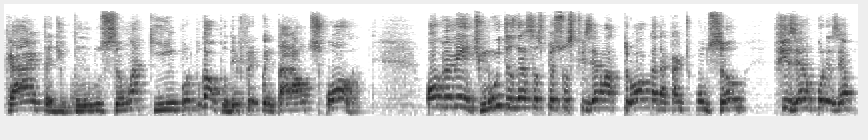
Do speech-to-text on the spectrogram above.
carta de condução aqui em Portugal, poder frequentar a autoescola. Obviamente, muitas dessas pessoas que fizeram a troca da carta de condução fizeram, por exemplo,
